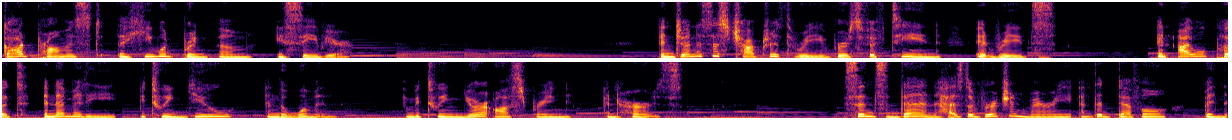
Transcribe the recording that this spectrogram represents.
God promised that He would bring them a Savior. In Genesis chapter 3, verse 15, it reads, And I will put enmity between you and the woman, and between your offspring and hers. Since then has the Virgin Mary and the devil been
